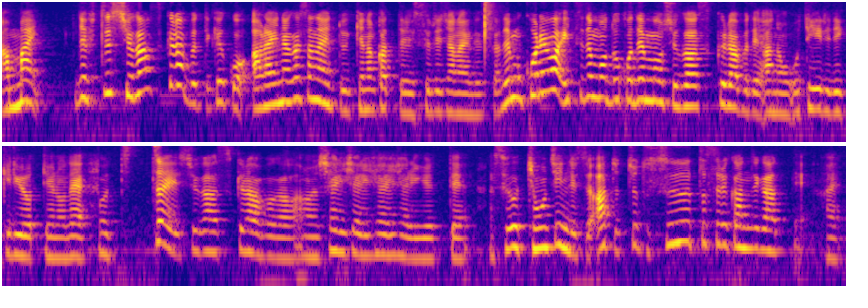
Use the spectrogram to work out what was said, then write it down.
甘い。で、普通シュガースクラブって結構洗い流さないといけなかったりするじゃないですか。でもこれはいつでもどこでもシュガースクラブであのお手入れできるよっていうので、ちっちゃいシュガースクラブがあのシャリシャリシャリシャリ言って、すごい気持ちいいんですよ。あとちょっとスーッとする感じがあって。はい。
